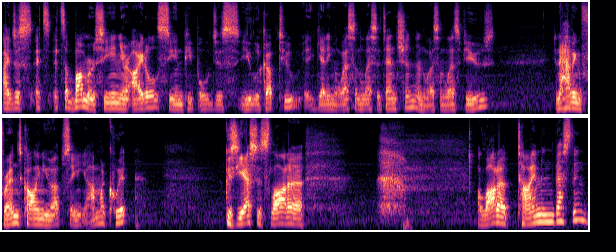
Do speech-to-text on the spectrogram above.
I just it's it's a bummer seeing your idols, seeing people just you look up to getting less and less attention and less and less views and having friends calling you up saying, I'm going to quit. Because yes, it's a lot of, a lot of time investing.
